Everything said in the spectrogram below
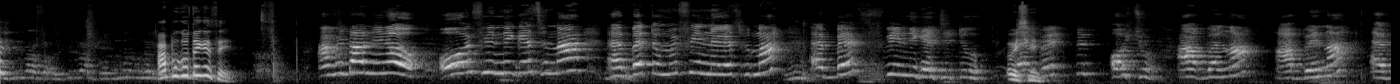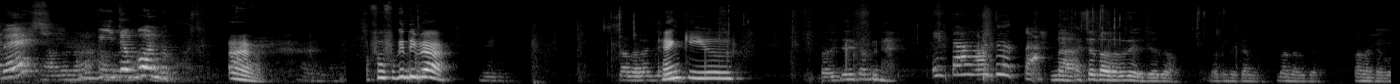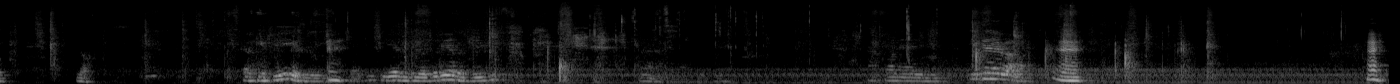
আব্বু কোথায় গেছে? আমি জানি না ওই ফিনি গেছে না এবে তুমি ফিনি গেছো না এবে ফিনি গেছি। আবে না আবে না এবে দিতে বন্ধ। ফুফুকে দিবা? থ্যাংক ইউ না আচ্ছা দাদারা দিয়ে দিয়ে দাও দাদারা কেন দাদারা দাও দাদা খাব দাও কাকি ঠিক আছে ইয়ে দিয়ে দিয়ে দিয়ে হ্যাঁ হ্যাঁ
